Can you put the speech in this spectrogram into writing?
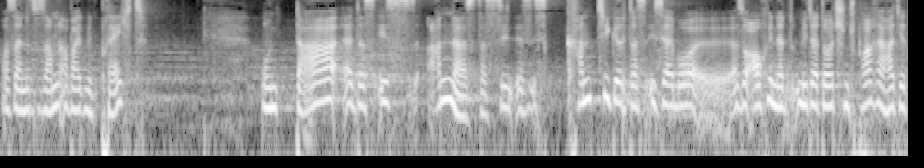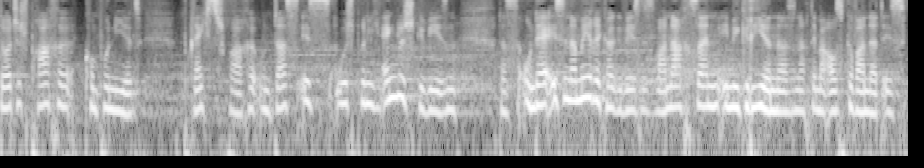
aus seiner Zusammenarbeit mit Brecht. Und da, äh, das ist anders, das, sind, das ist kantiger, das ist ja äh, also auch der, mit der deutschen Sprache, er hat ja deutsche Sprache komponiert, Rechtssprache und das ist ursprünglich Englisch gewesen. Das, und er ist in Amerika gewesen, es war nach seinem Emigrieren, also nachdem er ausgewandert ist,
